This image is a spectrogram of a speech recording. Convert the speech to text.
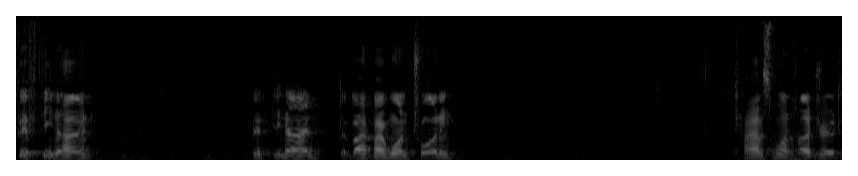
59, 59 divided by 120 times 100,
